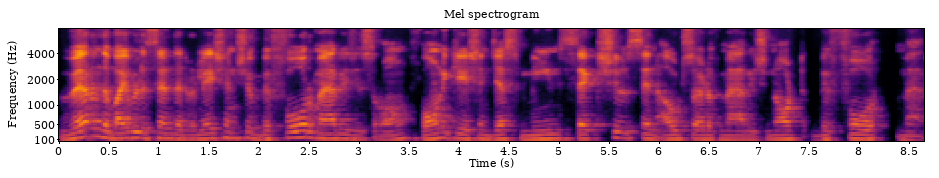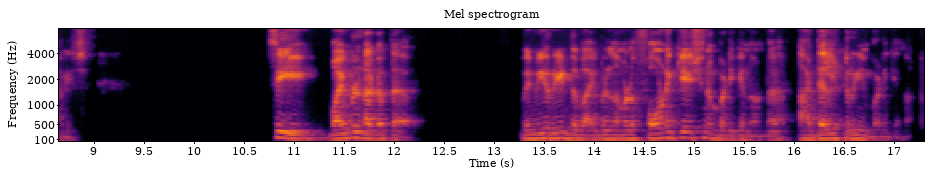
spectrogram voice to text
Where in the Bible is said that relationship before marriage is wrong, fornication just means sexual sin outside of marriage, not before marriage. See, Bible അകത്ത് when we read the Bible, നമ്മൾ ഫോണിക്കേഷനും പഠിക്കുന്നുണ്ട് അഡൽട്ടറിയും പഠിക്കുന്നുണ്ട്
